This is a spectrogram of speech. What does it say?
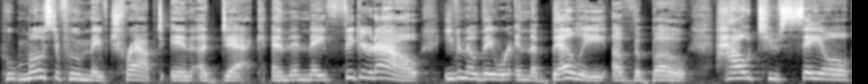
who most of whom they've trapped in a deck, and then they figured out, even though they were in the belly of the boat, how to sail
